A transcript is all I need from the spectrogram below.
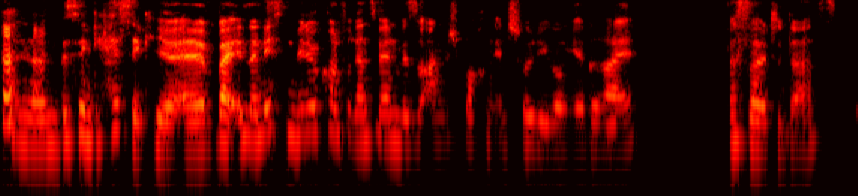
ein bisschen gehässig hier. Äh, bei, in der nächsten Videokonferenz werden wir so angesprochen. Entschuldigung, ihr drei. Was sollte das?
